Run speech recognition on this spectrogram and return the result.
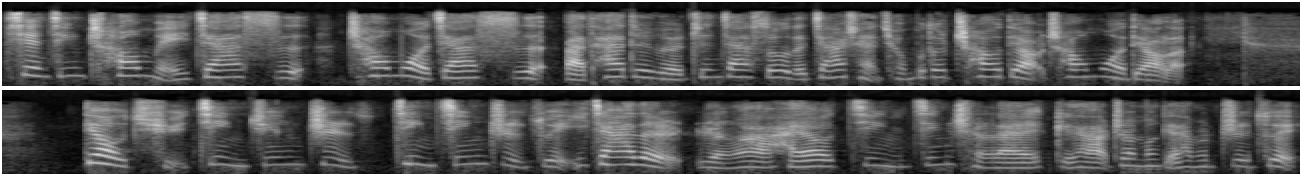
现今抄没家私，抄没家私，把他这个甄家所有的家产全部都抄掉、抄没掉了。调取进军治进京治罪，一家的人啊，还要进京城来给他专门给他们治罪。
